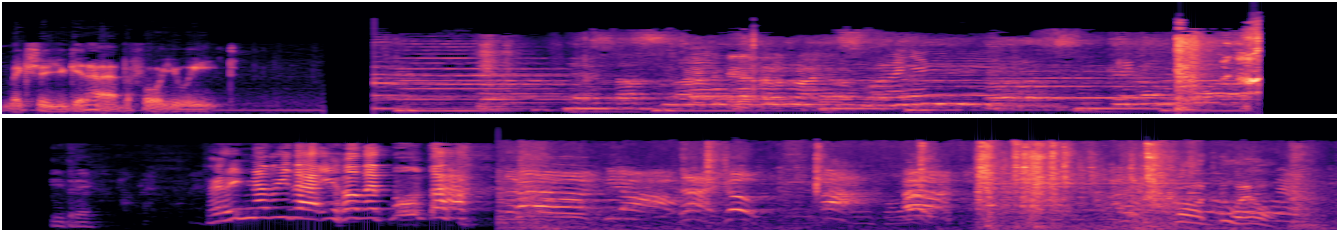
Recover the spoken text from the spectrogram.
make sure you get high before you eat. ¡Feliz Navidad, hijo de puta! Go, do it.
